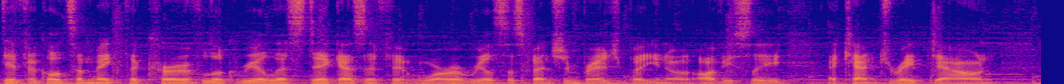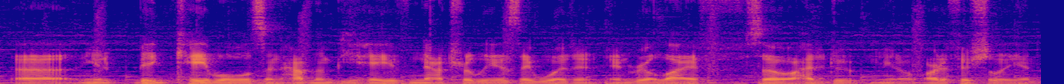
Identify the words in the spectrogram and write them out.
difficult to make the curve look realistic as if it were a real suspension bridge, but you know, obviously I can't drape down uh, you know, big cables and have them behave naturally as they would in, in real life. So I had to do it, you know, artificially. And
